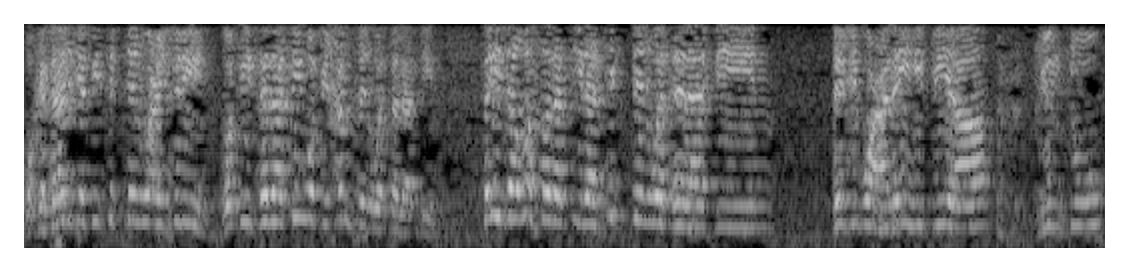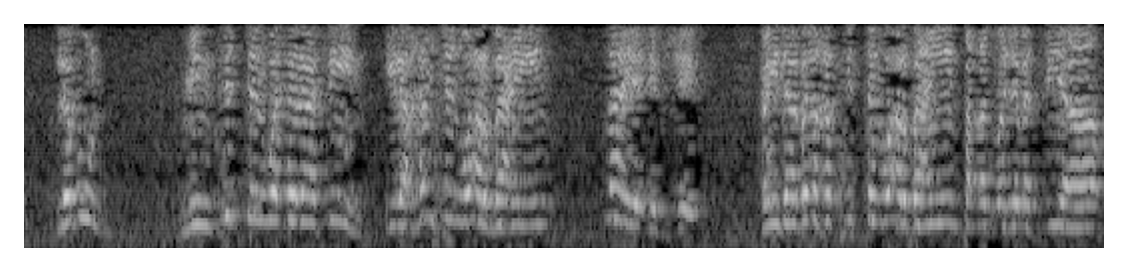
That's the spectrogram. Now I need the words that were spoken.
وكذلك في ست وعشرين وفي ثلاثين وفي خمس وثلاثين. فإذا وصلت إلى ست وثلاثين تجب عليه فيها بنت لبون. من ست وثلاثين إلى خمس وأربعين لا يجب شيء. فإذا بلغت ستا وأربعين فقد وجبت فيها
